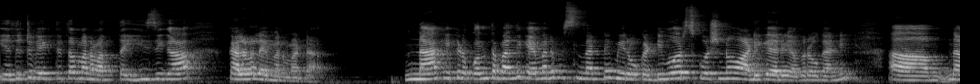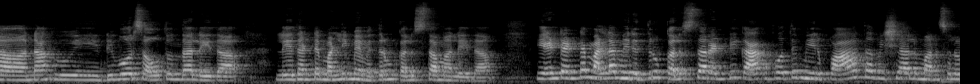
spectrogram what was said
ఎదుటి వ్యక్తితో మనం అంత ఈజీగా కలవలేమన్నమాట. నాకు ఇక్కడ కొంతమందికి ఏమనిపిస్తుందంటే మీరు ఒక డివోర్స్ క్వశ్చన్ అడిగారు ఎవరో కానీ నా నాకు ఈ డివోర్స్ అవుతుందా లేదా? లేదంటే మళ్ళీ మేమిద్దరం కలుస్తామా లేదా? ఏంటంటే మళ్ళీ మీరిద్దరూ కలుస్తారండి. కాకపోతే మీరు పాత విషయాలు మనసులో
